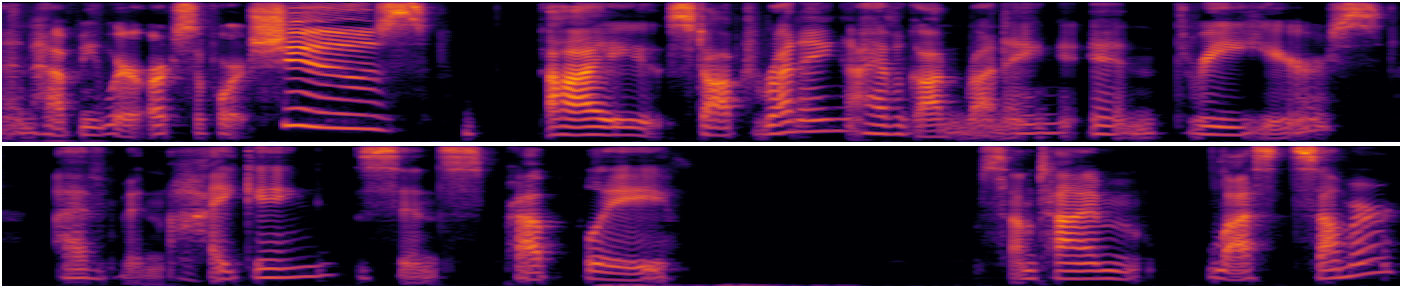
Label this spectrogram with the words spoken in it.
and have me wear arch support shoes. I stopped running. I haven't gone running in three years. I've been hiking since probably sometime last summer.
